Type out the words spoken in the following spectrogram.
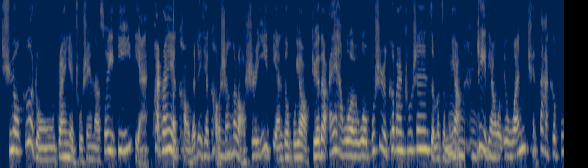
需要各种专业出身的。所以第一点，跨专业考的这些考生和老师一点都不要觉得，哎呀，我我不是科班出身，怎么怎么样？这一点我就完全大可不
